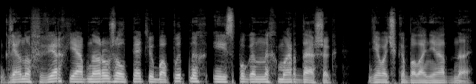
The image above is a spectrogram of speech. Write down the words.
Глянув вверх, я обнаружил пять любопытных и испуганных мордашек. Девочка была не одна.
